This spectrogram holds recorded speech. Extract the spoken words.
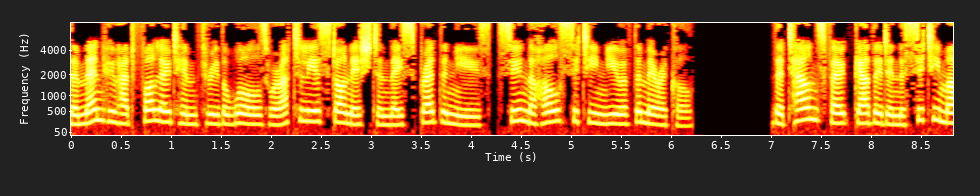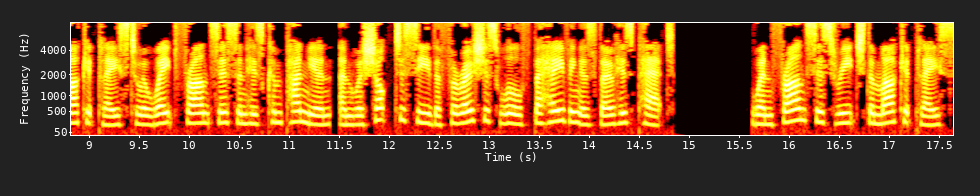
the men who had followed him through the walls were utterly astonished and they spread the news, soon the whole city knew of the miracle. The townsfolk gathered in the city marketplace to await Francis and his companion, and were shocked to see the ferocious wolf behaving as though his pet. When Francis reached the marketplace,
